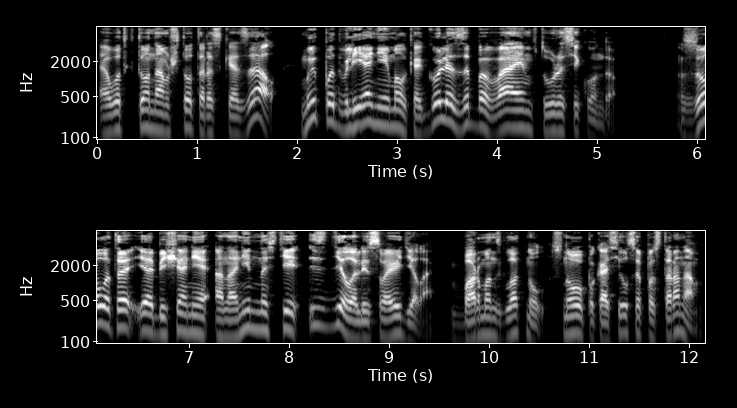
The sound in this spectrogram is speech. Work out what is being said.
А вот кто нам что-то рассказал, мы под влиянием алкоголя забываем в ту же секунду. Золото и обещание анонимности сделали свое дело. Бармен сглотнул, снова покосился по сторонам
